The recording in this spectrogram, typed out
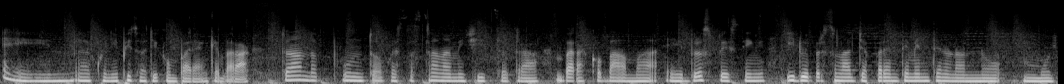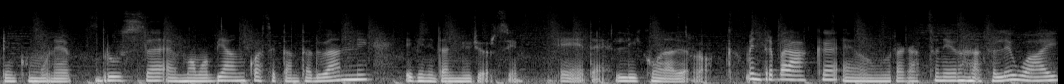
e in alcuni episodi compare anche Barack. Tornando appunto a questa strana amicizia tra Barack Obama e Bruce Springsteen, i due personaggi apparentemente non hanno molto in comune. Bruce è un uomo bianco a 72 anni e viene dal New Jersey ed è l'icona del rock mentre Barack è un ragazzo nero nato alle Hawaii,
